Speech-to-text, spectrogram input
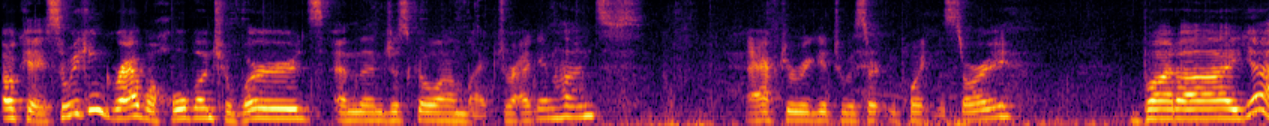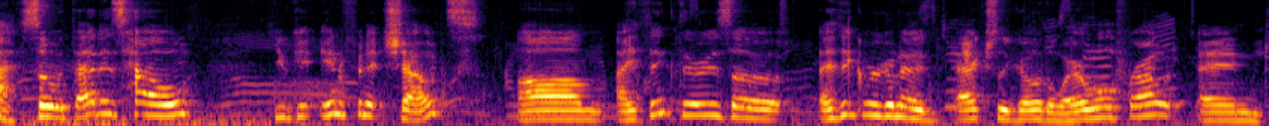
Okay, so we can grab a whole bunch of words and then just go on like dragon hunts after we get to a certain point in the story. But uh, yeah, so that is how you get infinite shouts. Um, I think there is a. I think we're gonna actually go the werewolf route and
